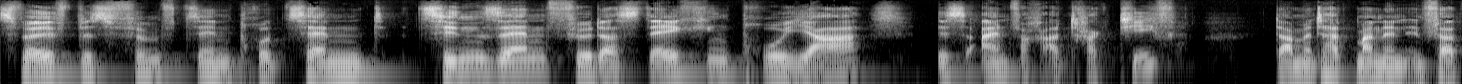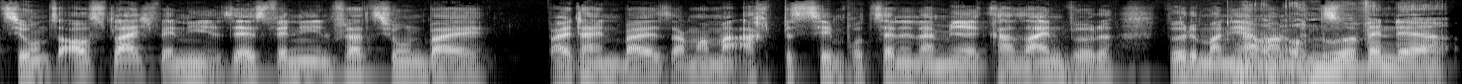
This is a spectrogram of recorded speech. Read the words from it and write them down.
12 bis 15 Prozent Zinsen für das Staking pro Jahr ist einfach attraktiv. Damit hat man einen Inflationsausgleich. Wenn die, selbst wenn die Inflation bei weiterhin bei, sagen wir mal, 8 bis 10 Prozent in Amerika sein würde, würde man ja, ja mal. Und auch nur, wenn der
